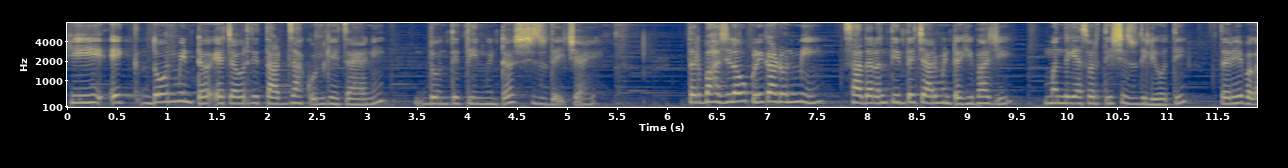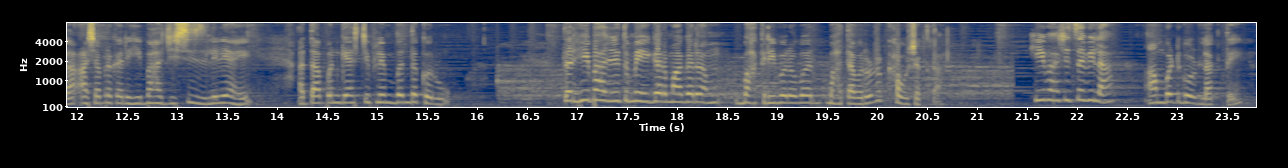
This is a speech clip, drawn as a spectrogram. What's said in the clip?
ही एक दोन मिनटं याच्यावरती ताट झाकून घ्यायचं आहे आणि दोन ते तीन मिनटं शिजू द्यायची आहे. तर भाजीला उकळी काढून मी साधारण तीन ते चार मिनटं ही भाजी मंद गॅसवरती शिजू दिली होती. तर हे बघा अशा प्रकारे ही भाजी शिजलेली आहे. आता आपण गॅसची फ्लेम बंद करू. तर ही भाजी तुम्ही गरमागरम भाकरीबरोबर भाताबरोबर खाऊ शकता. ही भाजी चवीला आंबट गोड लागते.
